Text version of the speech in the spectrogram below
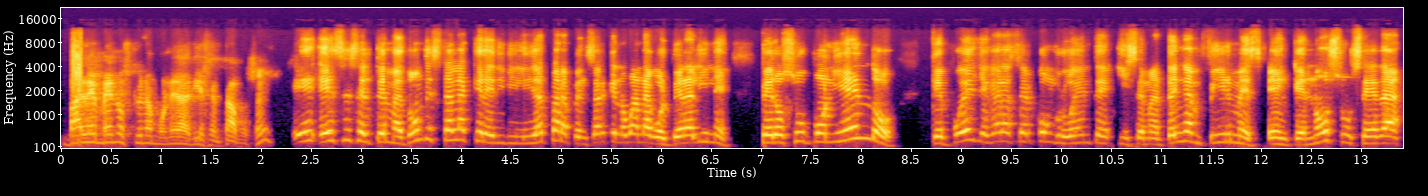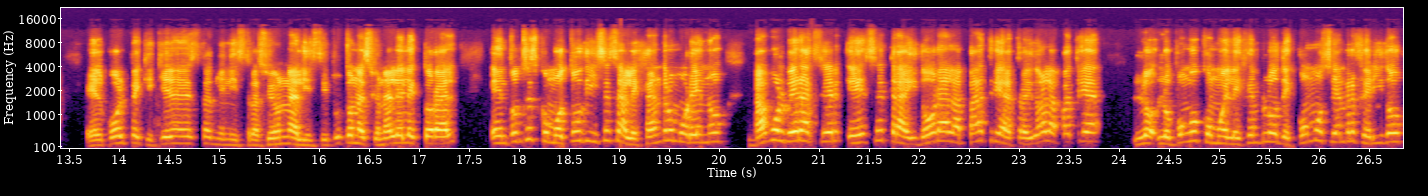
vale menos que una moneda de 10 centavos. ¿eh? E, ese es el tema. ¿Dónde está la credibilidad para pensar que no van a golpear al INE? Pero suponiendo que puede llegar a ser congruente y se mantengan firmes en que no suceda el golpe que quiere esta administración al Instituto Nacional Electoral, entonces, como tú dices, Alejandro Moreno va a volver a ser ese traidor a la patria, traidor a la patria lo, pongo como el ejemplo de cómo se han referido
